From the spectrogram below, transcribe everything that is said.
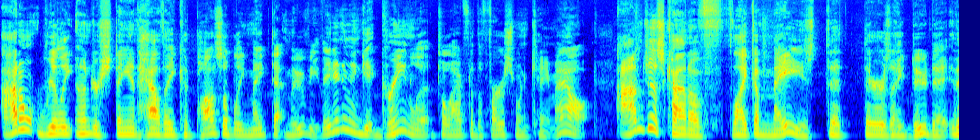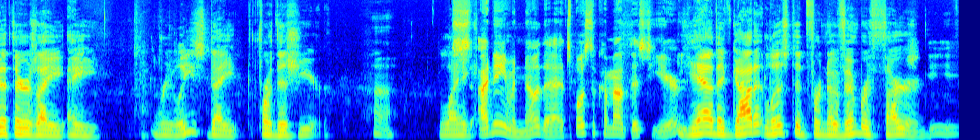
I don't really understand how they could possibly make that movie. They didn't even get greenlit till after the first one came out. I'm just kind of like amazed that there's a due date, that there's a a release date for this year. Huh. Like, I didn't even know that. It's supposed to come out this year. yeah, they've got it listed for November 3rd. Jeez.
